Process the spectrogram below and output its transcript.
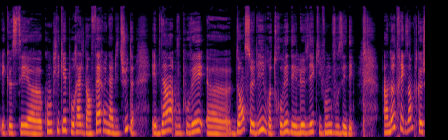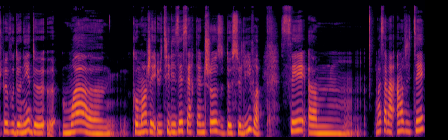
et que c'est euh, compliqué pour elles d'en faire une habitude, eh bien, vous pouvez, euh, dans ce livre, trouver des leviers qui vont vous aider. Un autre exemple que je peux vous donner de moi, comment j'ai utilisé certaines choses de ce livre, c'est moi, ça m'a invité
